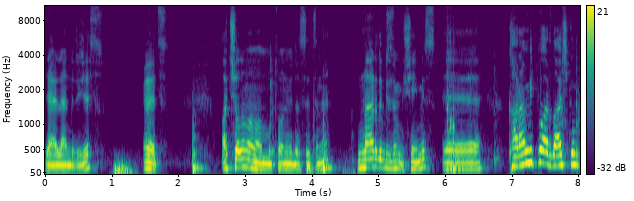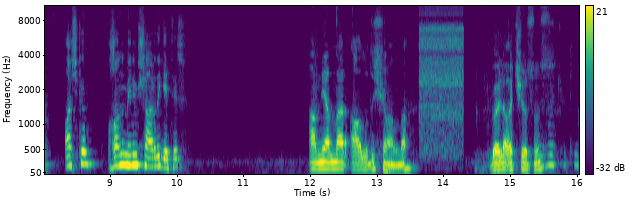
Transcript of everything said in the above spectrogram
değerlendireceğiz. Evet. Açalım hemen bu tornavida setini. Nerede bizim şeyimiz? Eee karambit vardı aşkım. Aşkım hanım benim şardı getir. Anlayanlar ağladı şu anda. Böyle açıyorsunuz. Çok.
